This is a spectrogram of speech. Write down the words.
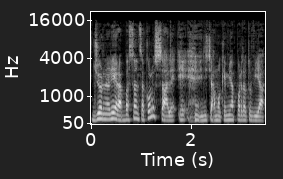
giornaliera abbastanza colossale e diciamo che mi ha portato via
